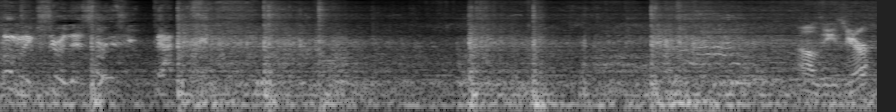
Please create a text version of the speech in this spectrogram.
We'll make sure this hurts you! That was easier.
